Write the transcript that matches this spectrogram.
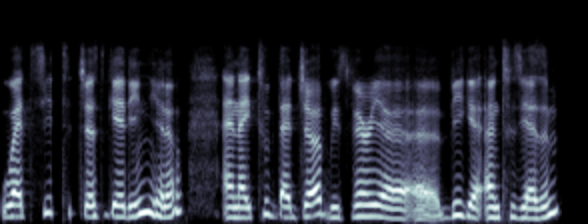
what seat just get in you know? And i took that job with very uh, uh big enthusiasm.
